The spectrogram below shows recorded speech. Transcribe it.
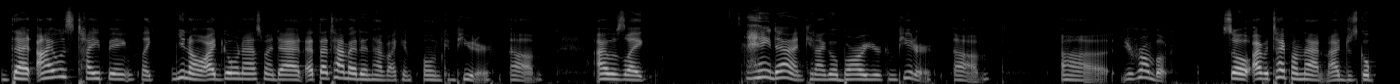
that I was typing like you know I'd go and ask my dad. At that time, I didn't have my com- own computer. Um, I was like, "Hey, Dad, can I go borrow your computer? Um, uh, your Chromebook." So I would type on that, and I'd just go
